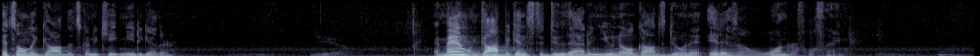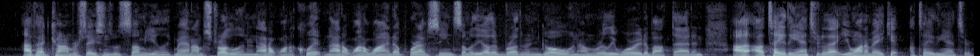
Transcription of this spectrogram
It's only God that's going to keep me together. Yeah. And man, when God begins to do that and you know God's doing it, it is a wonderful thing. I've had conversations with some of you like, man, I'm struggling and I don't want to quit and I don't want to wind up where I've seen some of the other brethren go and I'm really worried about that. And I, will tell you the answer to that. You want to make it? I'll tell you the answer.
